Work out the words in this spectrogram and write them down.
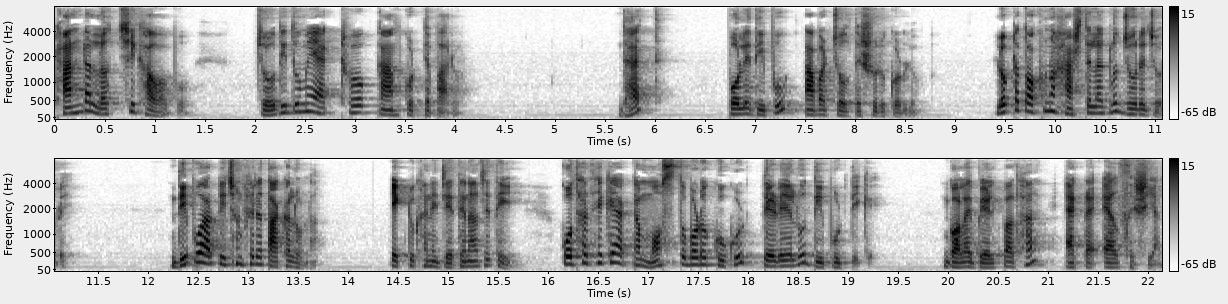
ঠান্ডা লচ্ছি খাওয়াবো, যদি তুমি একঠো কাম করতে পারো। ধ্যাত বলে দীপু আবার চলতে শুরু করল। লোকটা তখনও হাসতে লাগল জোরে জোরে। দীপু আর পিছন ফিরে তাকালো না। একটুখানি যেতে না যেতেই কোথা থেকে একটা মস্ত বড় কুকুর তেড়ে এলো দীপুর দিকে। গলায় বেল্ট বাঁধা একটা অ্যালসেশিয়ান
